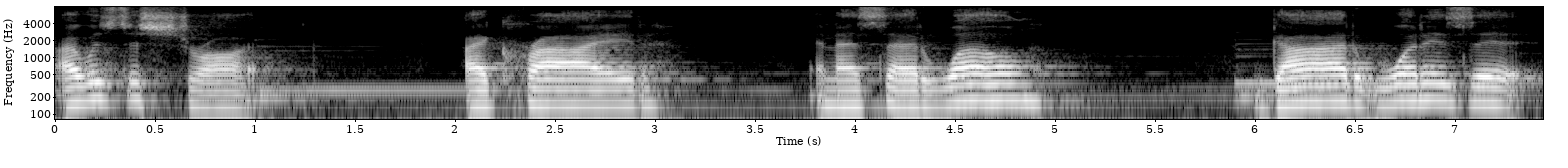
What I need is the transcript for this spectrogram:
I was distraught. I cried and I said, Well, God, what is it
